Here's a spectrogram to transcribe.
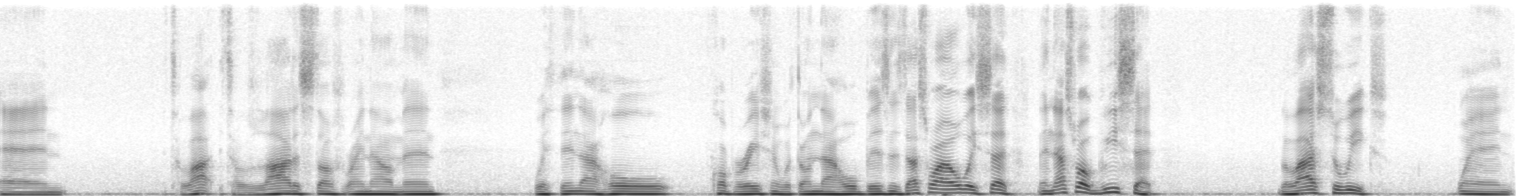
And it's a lot. It's a lot of stuff right now, man. Within that whole corporation, within that whole business. That's why I always said, and that's what we said the last two weeks when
